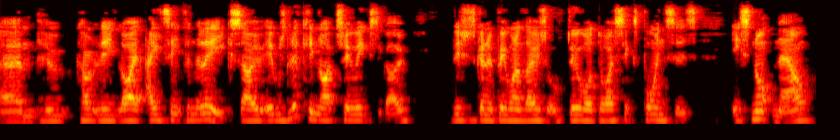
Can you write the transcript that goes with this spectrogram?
um, who currently lie 18th in the league. So, it was looking like two weeks ago this was going to be one of those sort of do or die six pointers. It's not now.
